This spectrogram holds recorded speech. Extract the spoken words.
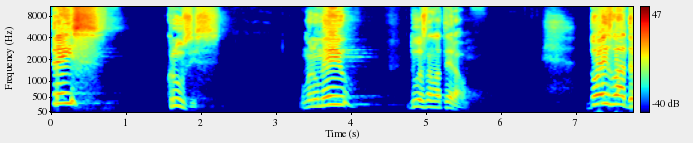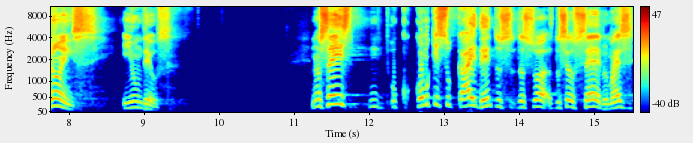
três cruzes. Uma no meio, duas na lateral. Dois ladrões e um Deus. Não sei como que isso cai dentro do, sua, do seu cérebro, mas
